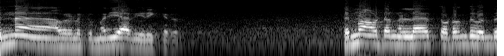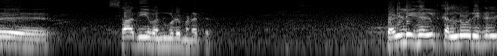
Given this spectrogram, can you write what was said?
என்ன அவர்களுக்கு மரியாதை இருக்கிறது? தென் மாவட்டங்களில் தொடர்ந்து வந்து சாதிய வன்முறை நடக்குது. பள்ளிகள் கல்லூரிகள்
